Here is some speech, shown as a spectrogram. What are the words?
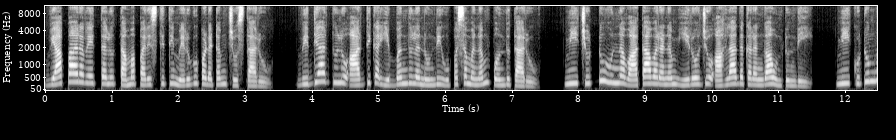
వ్యాపారవేత్తలు తమ పరిస్థితి మెరుగుపడటం చూస్తారు. విద్యార్థులు ఆర్థిక ఇబ్బందుల నుండి ఉపశమనం పొందుతారు. మీ చుట్టూ ఉన్న వాతావరణం ఈరోజు ఆహ్లాదకరంగా ఉంటుంది. మీ కుటుంబ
